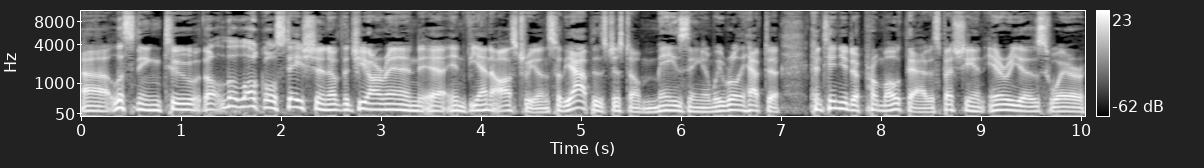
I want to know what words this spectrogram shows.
uh, listening to the, the, local station of the GRN uh, in Vienna, Austria. And so the app is just amazing, and we really have to continue to promote that, especially in areas where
